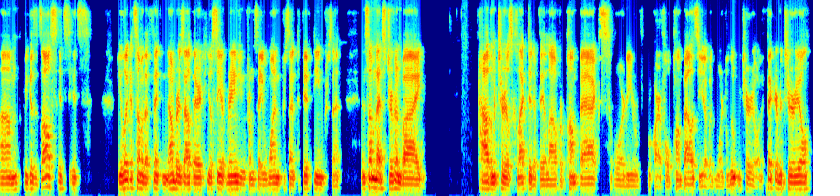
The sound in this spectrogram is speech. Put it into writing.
um, because it's all it's it's. You look at some of the th numbers out there, you'll see it ranging from say one percent to fifteen percent, and some of that's driven by how the material is collected, if they allow for pump backs, or do you require full pump outs, so you have a more dilute material or a thicker material.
